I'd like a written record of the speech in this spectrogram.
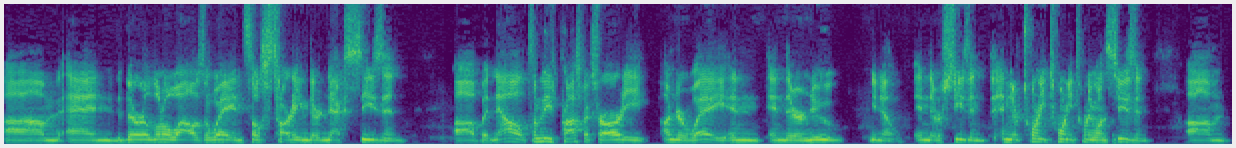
um, and they're a little whiles away until starting their next season. Uh, but now some of these prospects are already underway in in their new, you know, in their season, in their 2020-21 season. Um,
